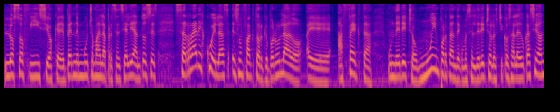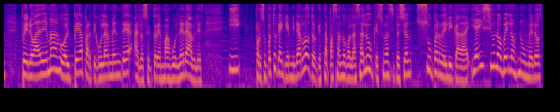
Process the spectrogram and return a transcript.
los oficios, que dependen mucho más de la presencialidad. Entonces, cerrar escuelas es un factor que por un lado eh, afecta un derecho muy importante como es el derecho de los chicos a la educación, pero además golpea particularmente a los sectores más vulnerables. Y por supuesto que hay que mirar lo otro que está pasando con la salud, que es una situación súper delicada. Y ahí si uno ve los números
